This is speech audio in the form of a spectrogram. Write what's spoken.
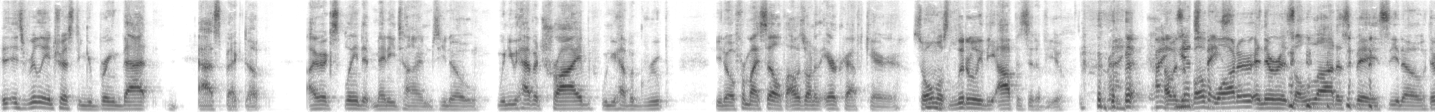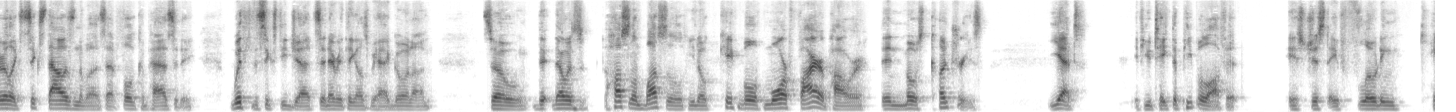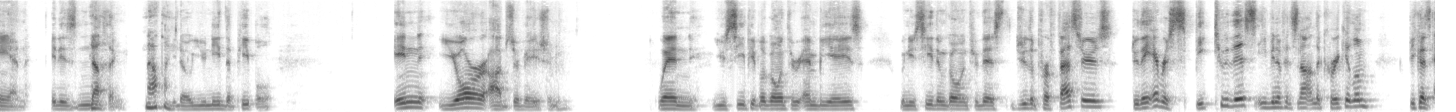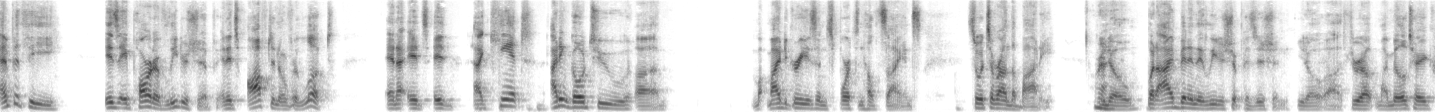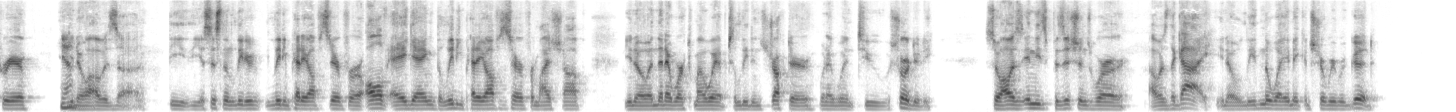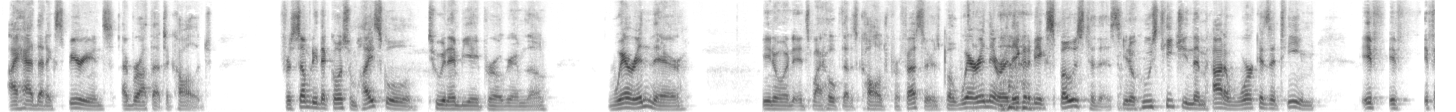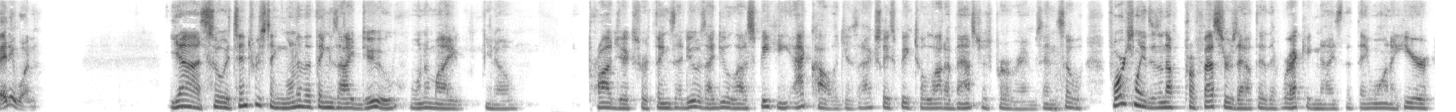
It's really interesting you bring that aspect up. I've explained it many times. You know, when you have a tribe, when you have a group, you know, for myself, I was on an aircraft carrier, so mm. almost literally the opposite of you. Right, right. I was above space. water, and there was a lot of space. You know, there were like six thousand of us at full capacity with the sixty jets and everything else we had going on. So th- that was hustle and bustle. You know, capable of more firepower than most countries. Yet if you take the people off it, it's just a floating can. It is nothing. Nothing. You know, you need the people. In your observation, when you see people going through MBAs, when you see them going through this, do the professors do they ever speak to this, even if it's not in the curriculum? Because empathy is a part of leadership, and it's often overlooked. And it's it. I can't. I didn't go to. Uh, my degree is in sports and health science, so it's around the body right. you know but i've been in a leadership position you know uh, throughout my military career yeah. you know i was uh, the the assistant leader leading petty officer for all of a gang the leading petty officer for my shop you know and then i worked my way up to lead instructor when i went to shore duty so i was in these positions where i was the guy you know leading the way making sure we were good i had that experience i brought that to college for somebody that goes from high school to an mba program though where in there you know, and it's my hope that it's college professors, but where in there are they going to be exposed to this? You know, who's teaching them how to work as a team, if if if anyone? Yeah, so it's interesting. One of the things I do, one of my you know projects or things I do is I do a lot of speaking at colleges. I actually speak to a lot of master's programs, and so fortunately, there's enough professors out there that recognize that they want to hear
